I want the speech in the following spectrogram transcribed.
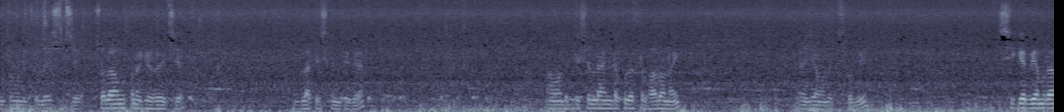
মোটামুটি চলে এসছে। চলার মতো নাকি হয়েছে। ব্ল্যাক স্ক্রিন থেকে। আমাদের দেশের লাইনটা খুব একটা ভালো নাই এই যে আমাদের ছবি। সিকেবি আমরা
